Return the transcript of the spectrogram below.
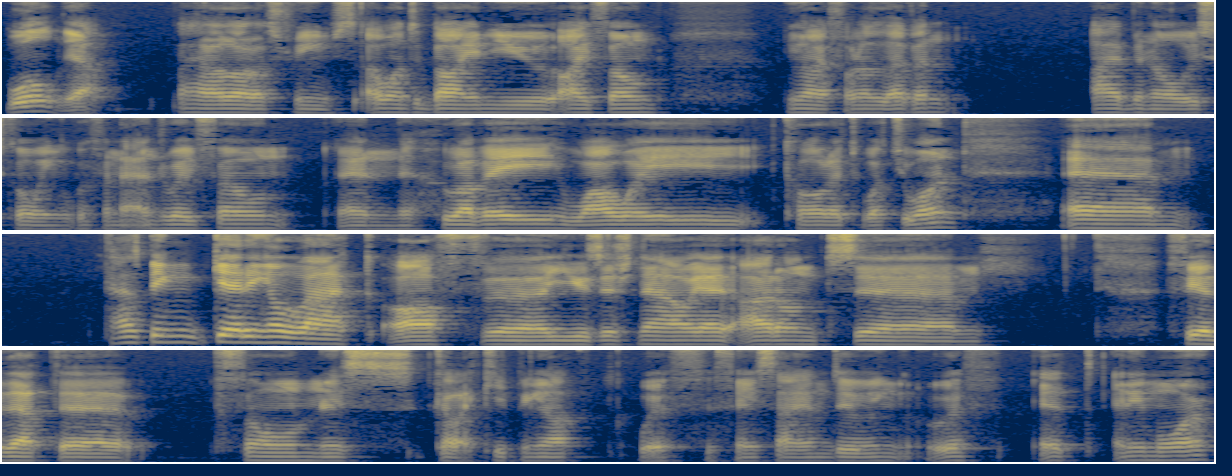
well, yeah, I had a lot of dreams. I want to buy a new iPhone, new iPhone 11. I've been always going with an Android phone and Huawei, Huawei, call it what you want. Um, has been getting a lack of uh, users now. I, I don't um, feel that the phone is like keeping up with the things I am doing with it anymore.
